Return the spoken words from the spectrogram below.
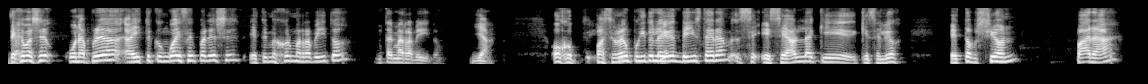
Déjame hacer una prueba. Ahí estoy con Wi-Fi, parece. Estoy mejor, más rapidito. Time más rapidito. Ya. Ojo, para cerrar un poquito la idea de Instagram, se, eh, se habla que, que salió esta opción para,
